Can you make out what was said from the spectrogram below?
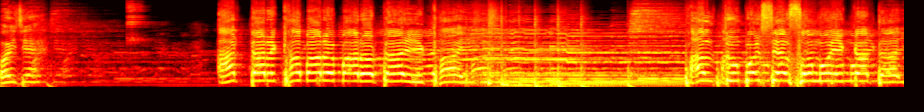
ওই যে আটটার খাবার বারোটাই খাই। ফালতু বসে সময় কাটাই।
